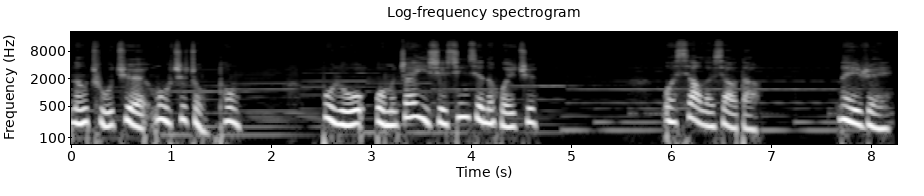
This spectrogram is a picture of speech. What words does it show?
能除却目赤肿痛。”不如我们摘一些新鲜的回去。我笑了笑道：“媚蕊，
